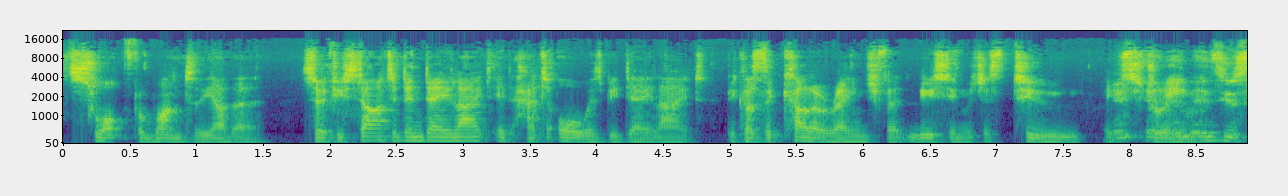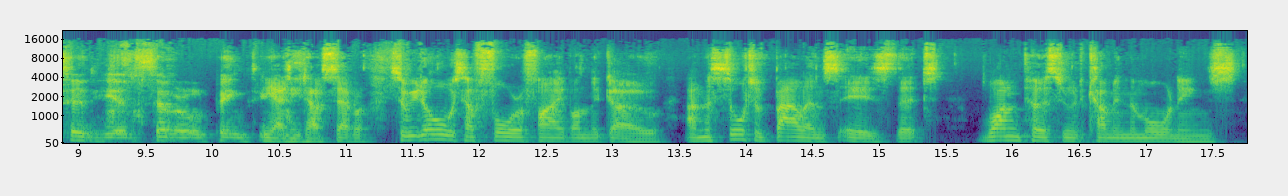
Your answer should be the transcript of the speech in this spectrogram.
swap from one to the other. So if you started in daylight, it had to always be daylight because the color range for Lucian was just too extreme. And, as you said, he had several paintings. Yeah, and he'd have several. So we'd always have four or five on the go. And the sort of balance is that one person would come in the mornings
